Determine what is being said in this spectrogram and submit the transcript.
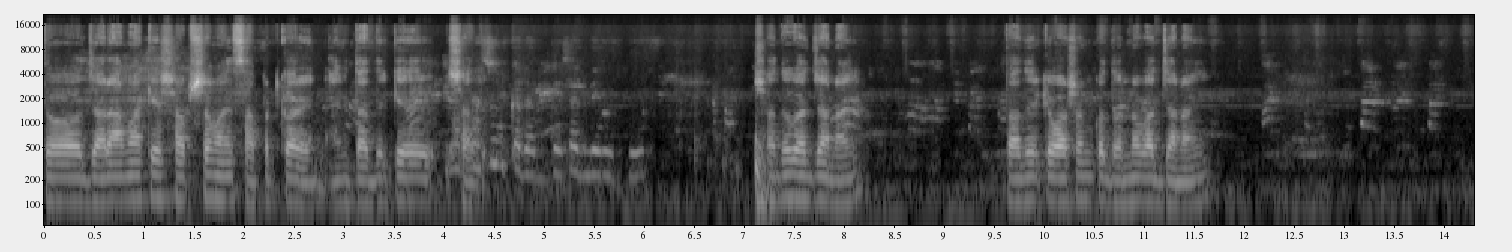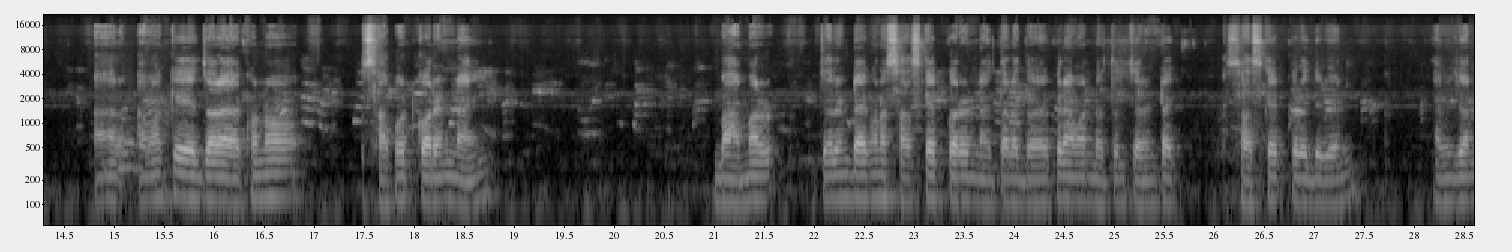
তো যারা আমাকে সব সময় সাপোর্ট করেন, আমি তাদেরকে সাধু- সাধুবাদ জানাই। তাদেরকে অসংখ্য ধন্যবাদ জানাই। আর আমাকে যারা এখনও সাপোর্ট করেন নাই বা আমার চ্যানেলটা এখনও সাবস্ক্রাইব করেন নাই, তারা দয়া করে আমার নতুন চ্যানেলটা সাবস্ক্রাইব করে দেবেন। আমি যেন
